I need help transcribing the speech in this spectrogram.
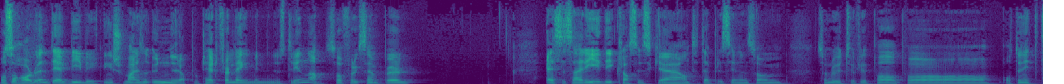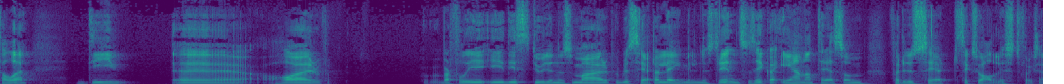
Og så har du en del bivirkninger som er sånn underrapportert fra legemiddelindustrien. Da. Så eksempel SSRI, de klassiske antidepressivene som, som ble utviklet på, på 80-90-tallet, de eh, har i hvert fall i, de studiene som er publisert av legemiddelindustrien, så ca. én av tre som får redusert seksuallyst, f.eks.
